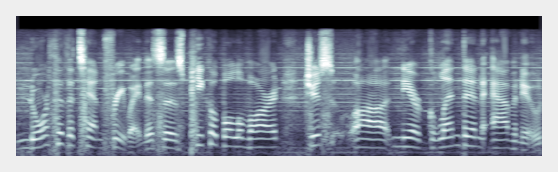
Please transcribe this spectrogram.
north of the 10 freeway. This is Pico Boulevard, just uh, near Glendon Avenue.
